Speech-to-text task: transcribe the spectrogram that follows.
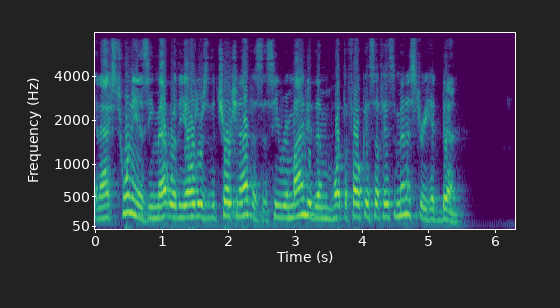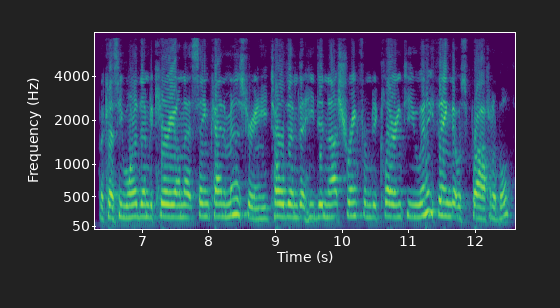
In Acts 20, as he met with the elders of the church in Ephesus, he reminded them what the focus of his ministry had been, because he wanted them to carry on that same kind of ministry. And he told them that he did not shrink from declaring to you anything that was profitable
